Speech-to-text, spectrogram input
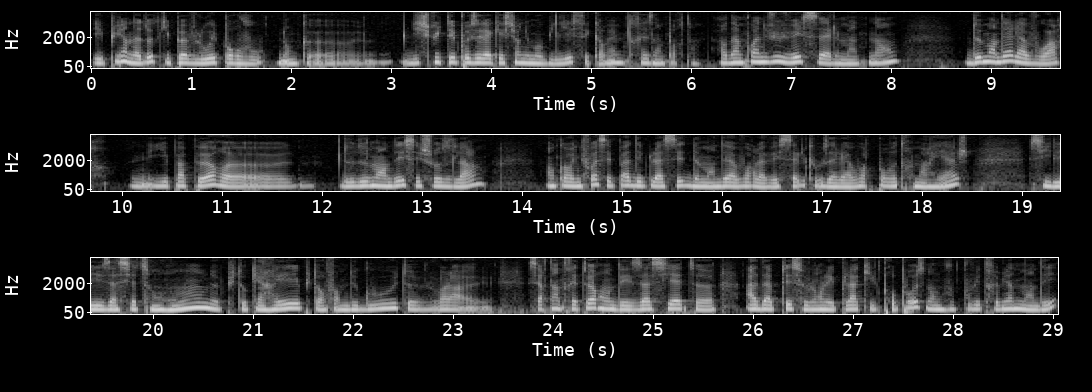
Et puis il y en a d'autres qui peuvent louer pour vous. Donc euh, discuter, poser la question du mobilier, c'est quand même très important. Alors d'un point de vue vaisselle maintenant, demandez à la voir. N'ayez pas peur euh, de demander ces choses-là. Encore une fois, c'est pas déplacé de demander à voir la vaisselle que vous allez avoir pour votre mariage si les assiettes sont rondes, plutôt carrées, plutôt en forme de goutte. Euh, voilà. Certains traiteurs ont des assiettes euh, adaptées selon les plats qu'ils proposent, donc vous pouvez très bien demander.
